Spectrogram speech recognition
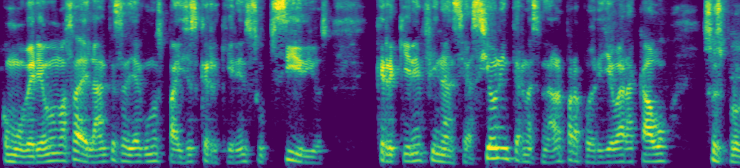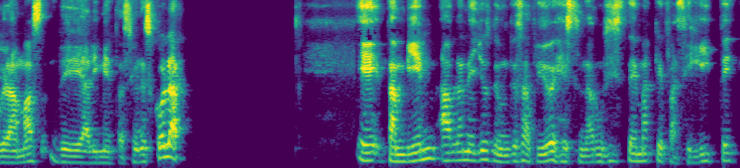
Como veremos más adelante, hay algunos países que requieren subsidios, que requieren financiación internacional para poder llevar a cabo sus programas de alimentación escolar. Eh, también hablan ellos de un desafío de gestionar un sistema que facilite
